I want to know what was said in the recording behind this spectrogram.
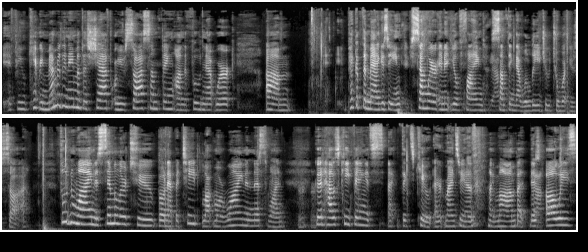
if you can't remember the name of the chef or you saw something on the Food Network, um, pick up the magazine. Somewhere in it, you'll find Yeah. something that will lead you to what you saw. Food and wine is similar to Bon Appetit. A lot more wine in this one. Good housekeeping. It's uh, it's cute. It reminds me of my mom. But there's Yeah. always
